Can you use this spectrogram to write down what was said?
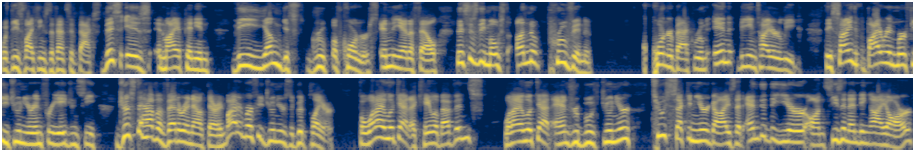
with these Vikings defensive backs. This is, in my opinion, the youngest group of corners in the NFL. This is the most unproven cornerback room in the entire league. They signed Byron Murphy Jr. in free agency just to have a veteran out there. And Byron Murphy Jr. is a good player. But when I look at Akayleb Evans, when I look at Andrew Booth Jr., two second year guys that ended the year on season ending IR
